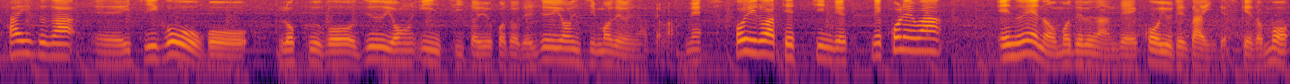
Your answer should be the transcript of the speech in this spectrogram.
サイズが、えー、1556514インチということで14インチモデルになってますね。ホイールは鉄鎮です。でこれは NA のモデルなんでこういうデザインですけども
